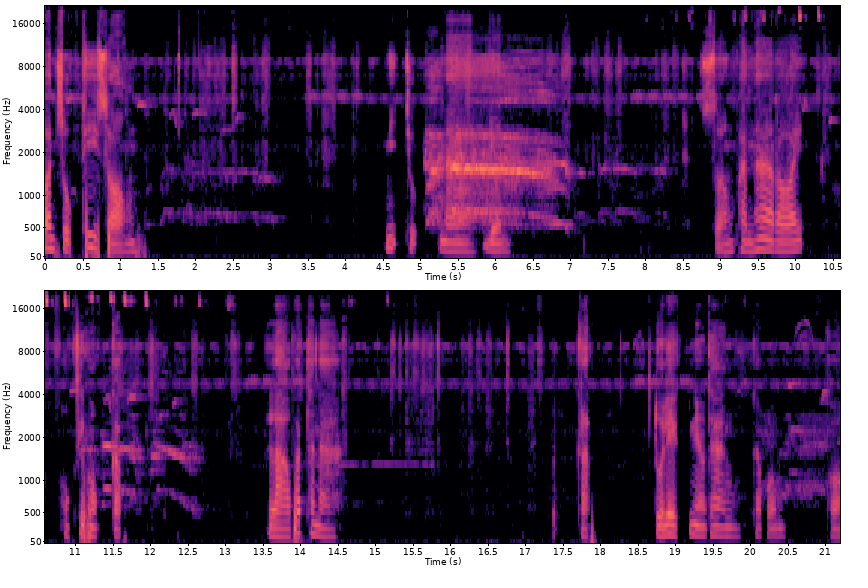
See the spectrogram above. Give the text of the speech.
วันศุกร์ที่สองมิถุนายน 2566 กับลาวพัฒนาครับตัวเลขแนวทางครับผมของ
